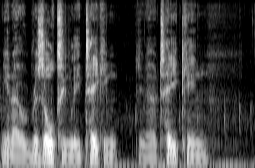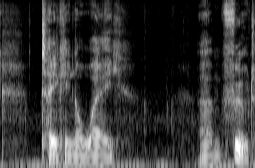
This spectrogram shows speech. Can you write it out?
you know, resultingly taking, you know, taking, taking away um, food.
